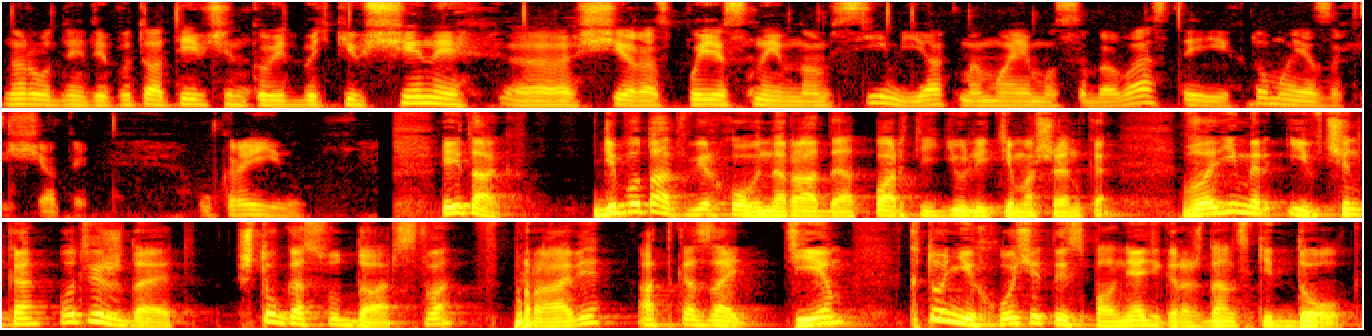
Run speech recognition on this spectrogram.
Народний депутат Івченко від Батьківщини е, ще раз пояснив нам всім, як ми маємо себе вести і хто має захищати Україну. Итак, депутат Верховной Рады от партии Юлии Тимошенко Владимир Ивченко утверждает, что государство вправе отказать тем, кто не хочет исполнять гражданский долг.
